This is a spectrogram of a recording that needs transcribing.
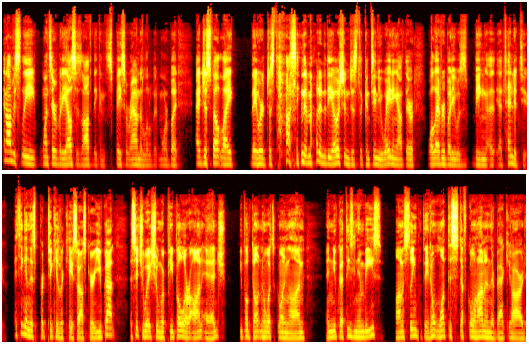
And obviously, once everybody else is off, they can space around a little bit more. But I just felt like they were just tossing them out into the ocean just to continue waiting out there while everybody was being uh, attended to. I think in this particular case, Oscar, you've got a situation where people are on edge. People don't know what's going on. And you've got these NIMBYs. Honestly, they don't want this stuff going on in their backyard.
